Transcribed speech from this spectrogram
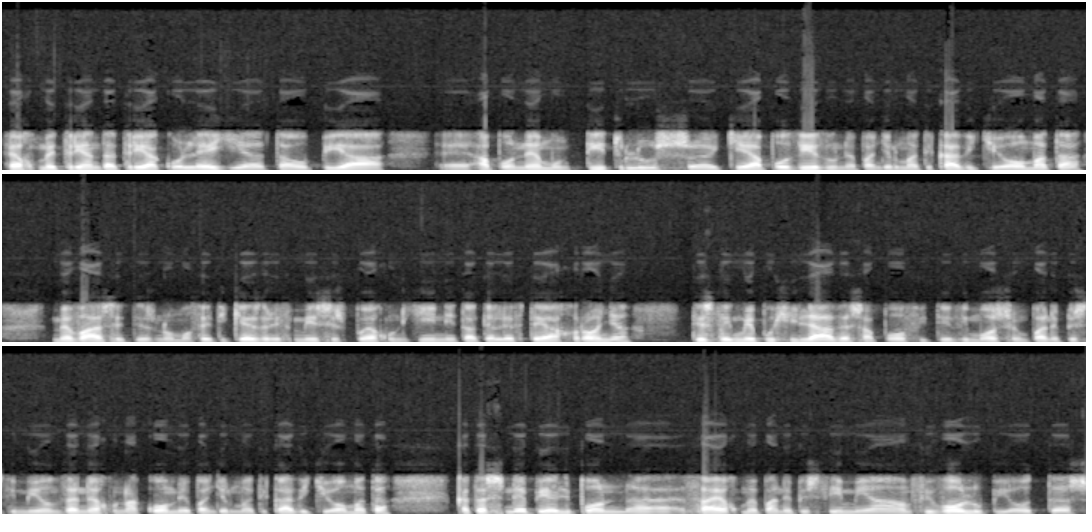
Έχουμε 33 κολέγια τα οποία ε, απονέμουν τίτλους ε, και αποδίδουν επαγγελματικά δικαιώματα με βάση τις νομοθετικές ρυθμίσεις που έχουν γίνει τα τελευταία χρόνια. Τη στιγμή που χιλιάδες απόφοιτοι δημόσιων πανεπιστημίων δεν έχουν ακόμη επαγγελματικά δικαιώματα. Κατά συνέπεια λοιπόν θα έχουμε πανεπιστήμια αμφιβόλου ποιότητας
